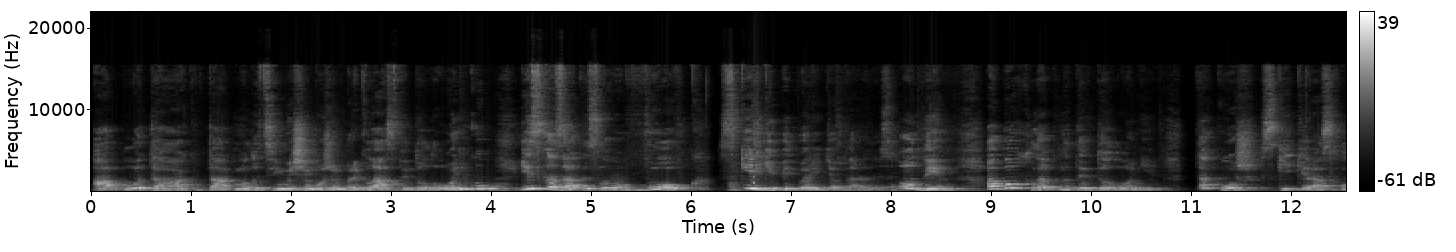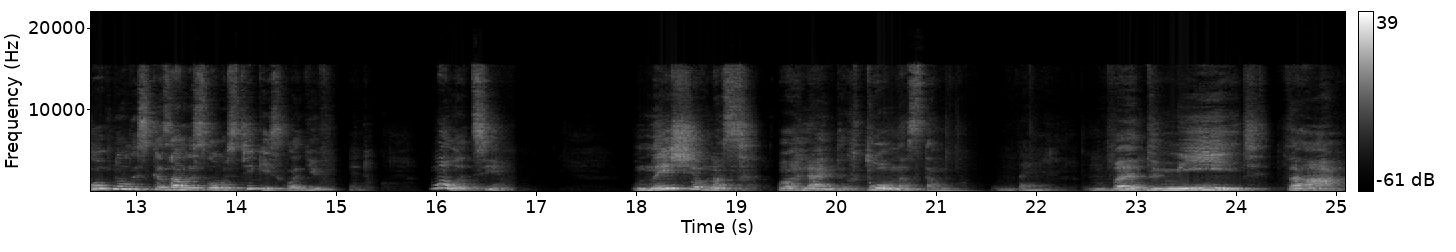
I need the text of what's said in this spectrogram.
Або так, так, молодці, ми ще можемо прикласти долоньку і сказати слово вовк. Скільки підборіддя вдарилось? Один. Або хлопнути в долоні. Також скільки раз хлопнули, сказали слово, стільки й складів. Молодці. Нижче в нас, погляньте, хто в нас там? Ве- Ведмідь. Так.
